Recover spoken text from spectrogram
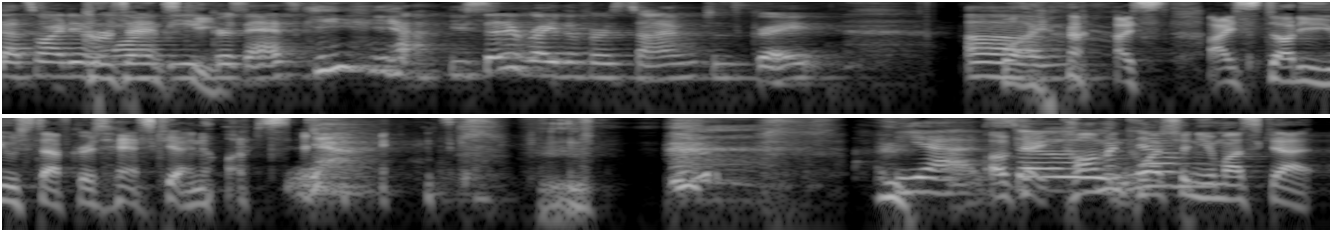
that's why I didn't want to be Gerzanski. yeah, you said it right the first time, which is great. Well, Um, I, I, I study you, Steph Grzanski. I know how to say it. Yeah. Okay, so, common no. question you must get.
